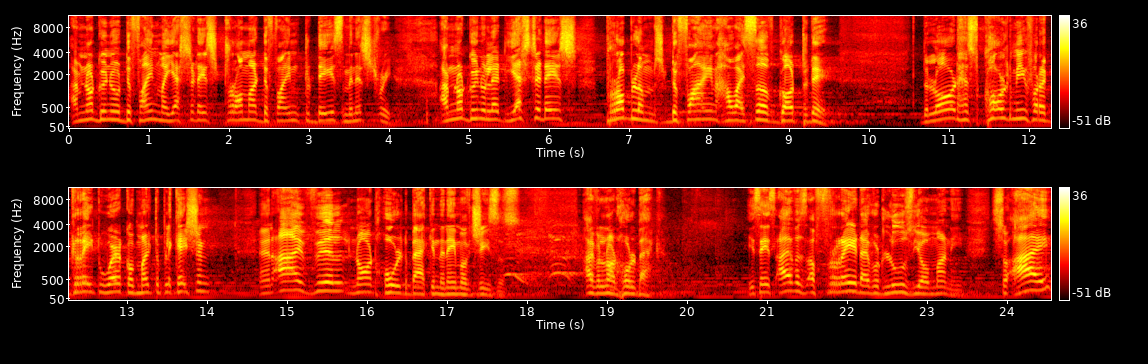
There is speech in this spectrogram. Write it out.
I'm not going to define my yesterday's trauma define today's ministry. I'm not going to let yesterday's problems define how I serve God today. The Lord has called me for a great work of multiplication, and I will not hold back in the name of Jesus. I will not hold back. He says, I was afraid I would lose your money, so I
